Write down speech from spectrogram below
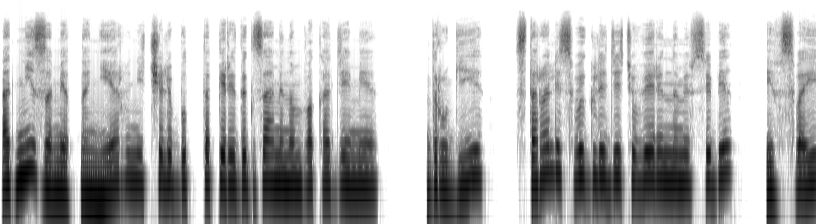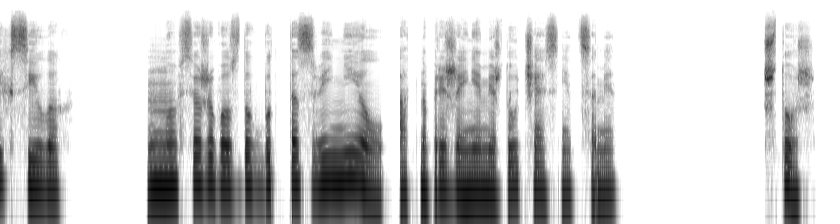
Одни заметно нервничали, будто перед экзаменом в академии, другие старались выглядеть уверенными в себе и в своих силах. Но все же воздух будто звенел от напряжения между участницами. Что ж,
